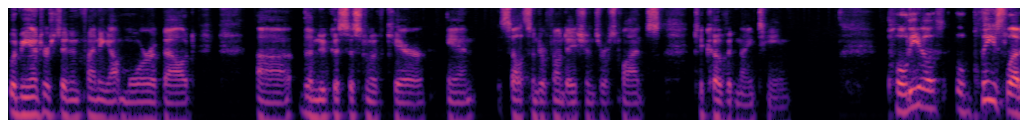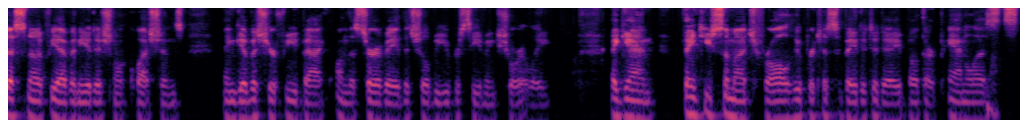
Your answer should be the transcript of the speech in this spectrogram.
would be interested in finding out more about uh, the Nuka system of care and Southcentral Foundation's response to COVID 19. Please, please let us know if you have any additional questions and give us your feedback on the survey that you'll be receiving shortly. Again, thank you so much for all who participated today, both our panelists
